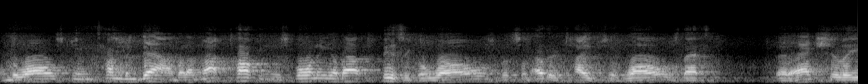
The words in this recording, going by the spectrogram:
and the walls came tumbling down. But I'm not talking this morning about physical walls, but some other types of walls that, that actually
